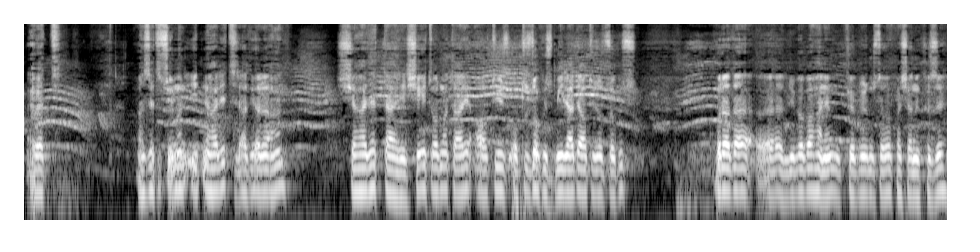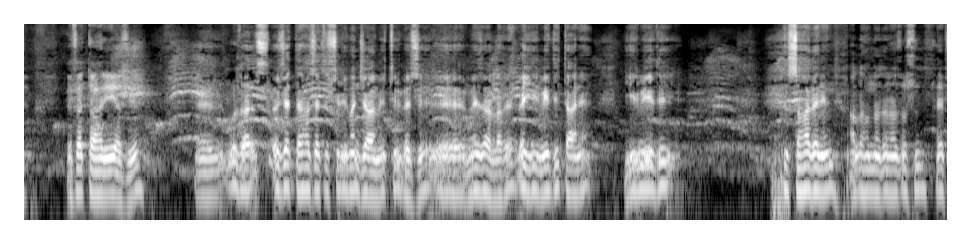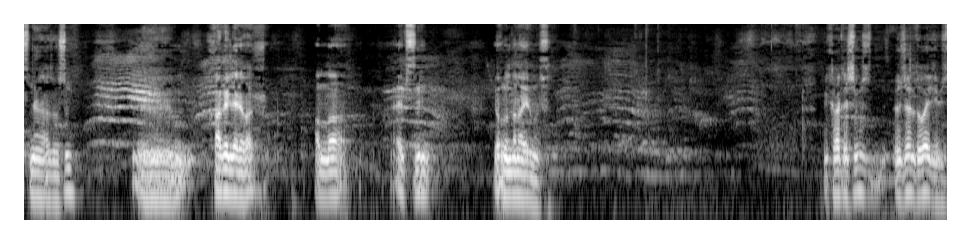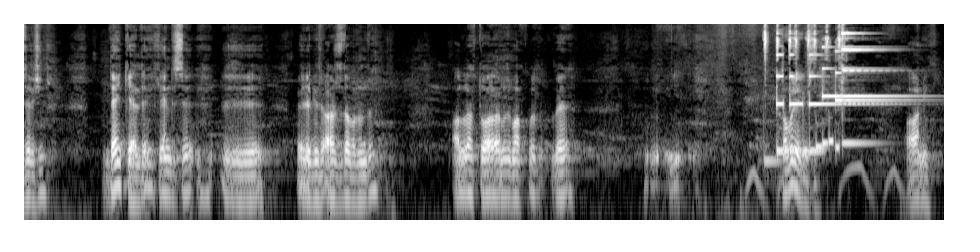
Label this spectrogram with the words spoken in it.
Evet. Hazreti Süleyman İbni Halit radıyallahu anh şehadet tarihi, şehit olma tarihi 639, miladi 639. Burada e, Lübaba Hanım, Köprü Mustafa Paşa'nın kızı vefat tarihi yazıyor. E, burada özetle Hazreti Süleyman Camii, türbesi, e, mezarları ve 27 tane 27 sahabenin Allah onlardan razı olsun, hepsinden razı olsun. E, kabirleri var. Allah hepsinin yolundan ayırmasın. Bir kardeşimiz özel dua ediyor bizler için. denk geldi. Kendisi e, öyle bir arzuda bulundu. Allah dualarımızı makbul ve e, kabul eylesin. Amin.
